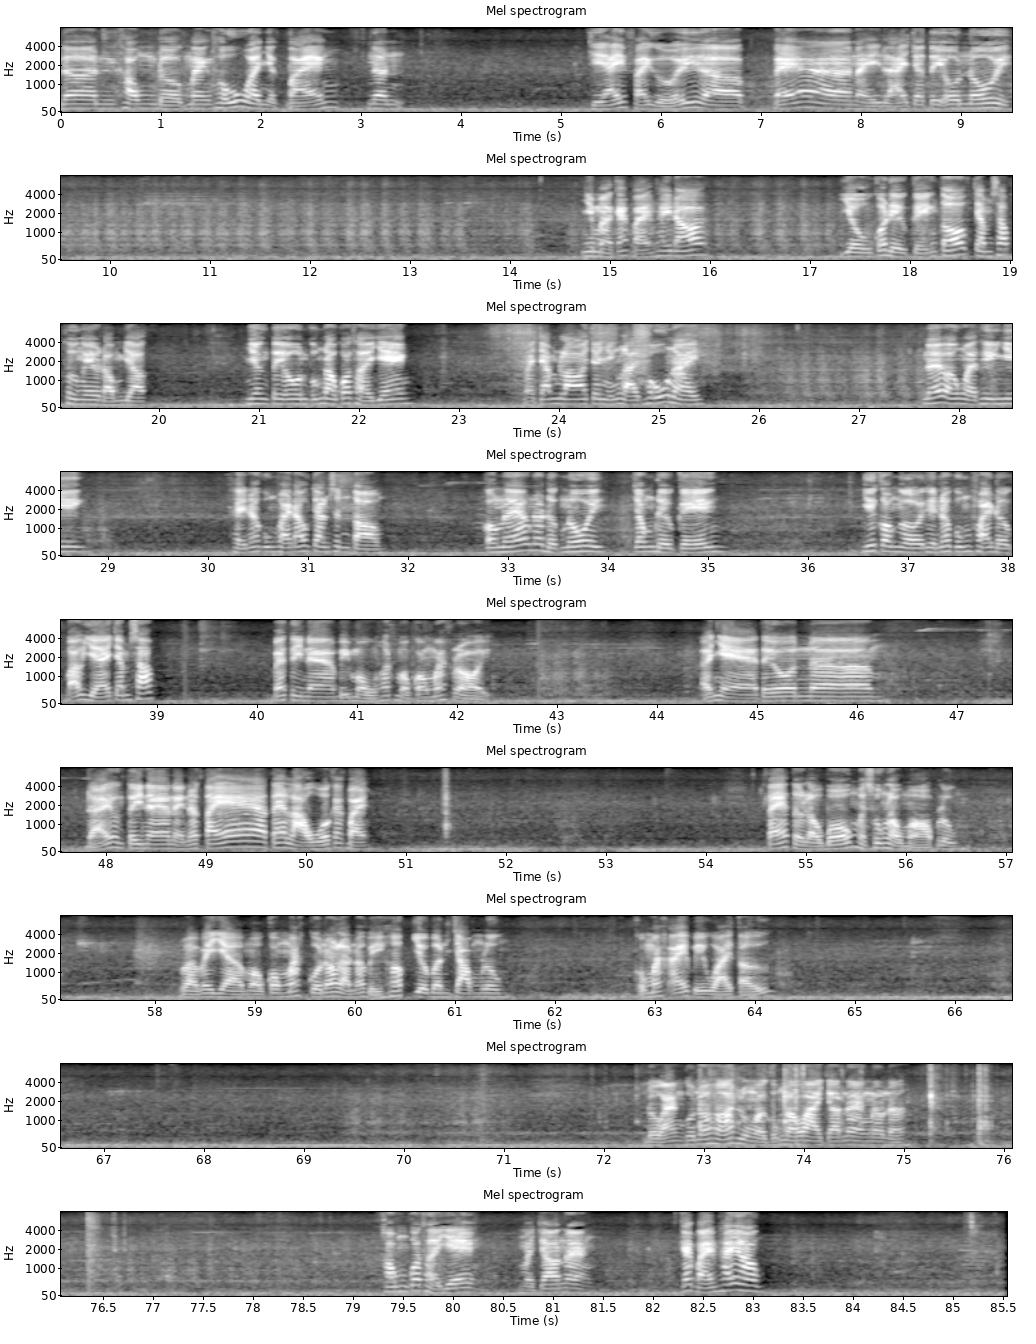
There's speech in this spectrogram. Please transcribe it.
Nên không được mang thú qua Nhật Bản. Nên chị ấy phải gửi uh, bé này lại cho Tion nuôi. Nhưng mà các bạn thấy đó dù có điều kiện tốt chăm sóc thương yêu động vật nhưng Tion cũng đâu có thời gian mà chăm lo cho những loại thú này. Nếu ở ngoài thiên nhiên thì nó cũng phải đấu tranh sinh tồn. Còn nếu nó được nuôi trong điều kiện với con người thì nó cũng phải được bảo vệ chăm sóc. Bé Tina bị mù hết một con mắt rồi. Ở nhà Tion uh, ờ, để con Tina này nó té té lầu á các bạn. Té từ lầu 4 mà xuống lầu 1 luôn. Và bây giờ một con mắt của nó là nó bị hớp vô bên trong luôn. Con mắt ấy bị hoại tử. Đồ ăn của nó hết luôn rồi, cũng đâu ai cho nó ăn đâu nè. Không có thời gian mà cho nó ăn. Các bạn thấy không?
